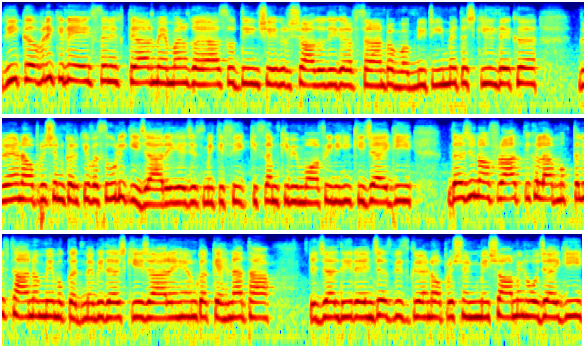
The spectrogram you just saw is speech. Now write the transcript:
ریکوری کے لیے ایک سن اختیار میمن غیاس الدین شیخ رشاد اور دیگر افسران پر مبنی ٹیم میں تشکیل دے کر گرینڈ آپریشن کر کے وصولی کی جا رہی ہے، جس میں کسی قسم کی بھی معافی نہیں کی جائے گی۔ درجن افراد کے خلاف مختلف تھانوں میں مقدمے بھی درج کیے جا رہے ہیں۔ ان کا کہنا تھا کہ جلد ہی رینجرز بھی اس گرینڈ آپریشن میں شامل ہو جائے گی۔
